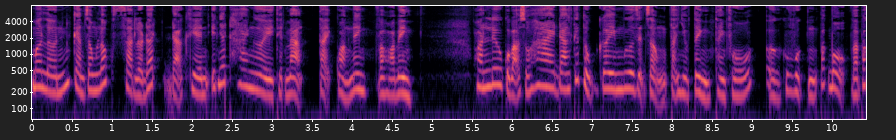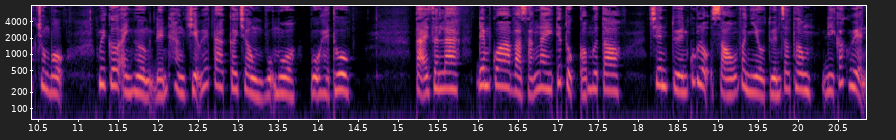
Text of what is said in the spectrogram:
mưa lớn kèm rông lốc sạt lở đất đã khiến ít nhất hai người thiệt mạng tại Quảng Ninh và Hòa Bình. Hoàn lưu của bão số 2 đang tiếp tục gây mưa diện rộng tại nhiều tỉnh, thành phố ở khu vực Bắc Bộ và Bắc Trung Bộ, nguy cơ ảnh hưởng đến hàng triệu hecta cây trồng vụ mùa, vụ hè thu. Tại Sơn La, đêm qua và sáng nay tiếp tục có mưa to. Trên tuyến quốc lộ 6 và nhiều tuyến giao thông đi các huyện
